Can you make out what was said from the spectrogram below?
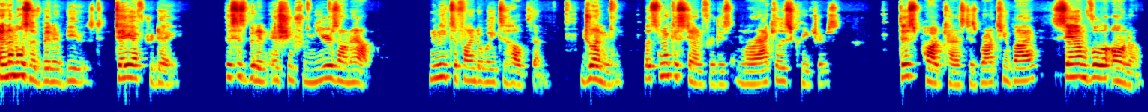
Animals have been abused day after day. This has been an issue from years on out. We need to find a way to help them. Join me. Let's make a stand for these miraculous creatures. This podcast is brought to you by Sam Vulaono.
